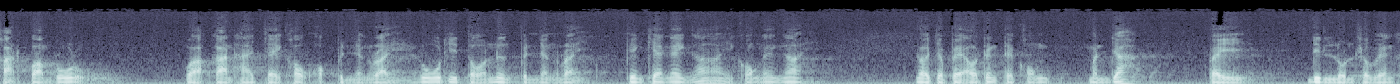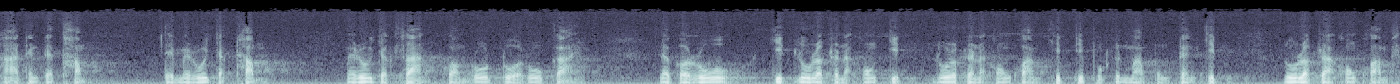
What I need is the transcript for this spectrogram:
ขาดความรู้ว่าการหายใจเข้าออกเป็นอย่างไร รู้ที่ต่อเนื่องเป็นอย่างไร เพียงแค่ง่ายๆของง่าย ๆ เราจะไปเอาตั้งแต่ของมันยากไปดิ้นรนแสวงหาตั้งแต่ทำแต่ไม่รู้จักทำไม่รู้จักสร้างความรู้ตัวรู้กาย แล้วก็รู้จิตรู้ลักษณะของจิต รู้ลักษณะของความคิดที่ผุดขึ้นมาปรุงแต่งจิต รู้ลักษณะของความส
